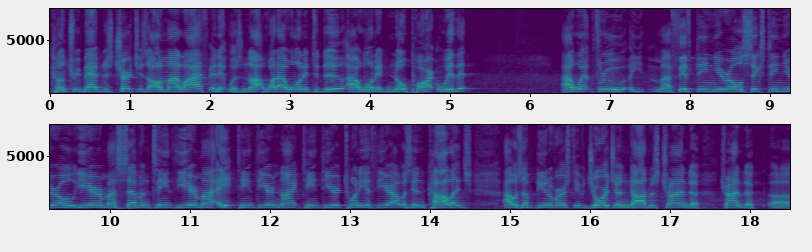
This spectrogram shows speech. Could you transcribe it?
country Baptist churches all my life, and it was not what I wanted to do. I wanted no part with it. I went through my 15 year old, 16 year old year, my 17th year, my 18th year, 19th year, 20th year. I was in college. I was up at the University of Georgia, and God was trying to, trying to uh,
